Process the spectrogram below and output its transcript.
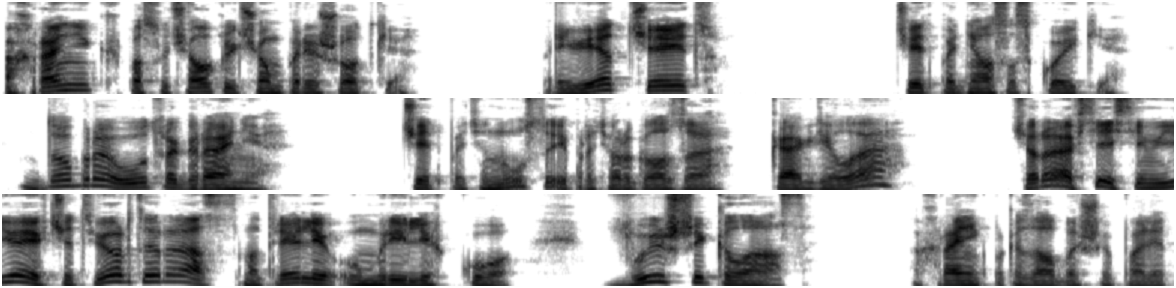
Охранник постучал ключом по решетке. «Привет, Чейт!» Чейт поднялся с койки. «Доброе утро, Грани!» Чейт потянулся и протер глаза. «Как дела?» «Вчера всей семьей в четвертый раз смотрели «Умри легко». Высший класс!» Охранник показал большой палец.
